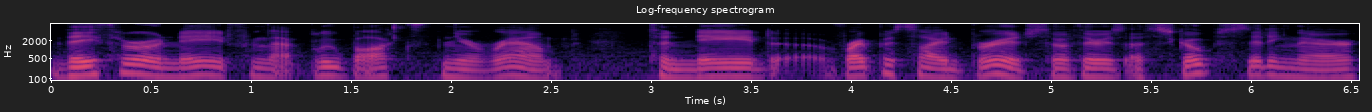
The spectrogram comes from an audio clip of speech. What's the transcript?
they throw a nade from that blue box near ramp to nade right beside bridge. So if there's a scope sitting there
